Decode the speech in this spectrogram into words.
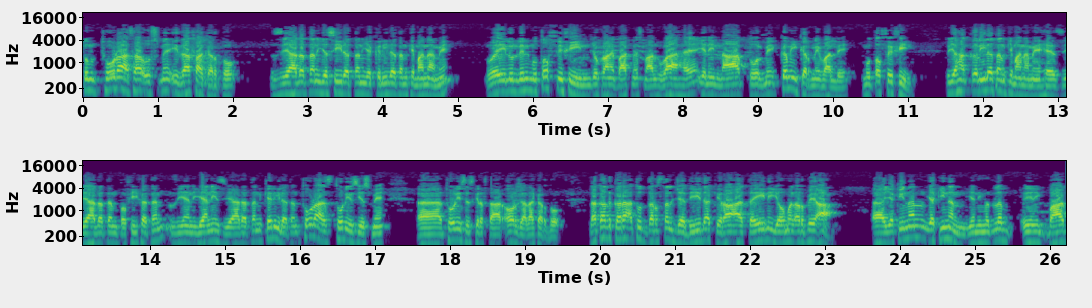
تم تھوڑا سا اس میں اضافہ کر دو۔ زیادتاً یسیرتاً یا کلیلتاً کے معنی میں ویل للمطففین، جو قرآن پاک میں استعمال ہوا ہے یعنی ناپ تول میں کمی کرنے والے متففین تو یہاں کلیلتاً کے معنی میں ہے زیادتاً، طفیفتاً یعنی زیادتاً کلیلتاً تھوڑا تھوڑی سی اس میں تھوڑی سی اس کی رفتار اور زیادہ کر دو۔ لقد قرأت الدرس الجدید قراءتین یوم الاربعاء۔ یقیناً یقیناً یعنی مطلب یعنی بات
